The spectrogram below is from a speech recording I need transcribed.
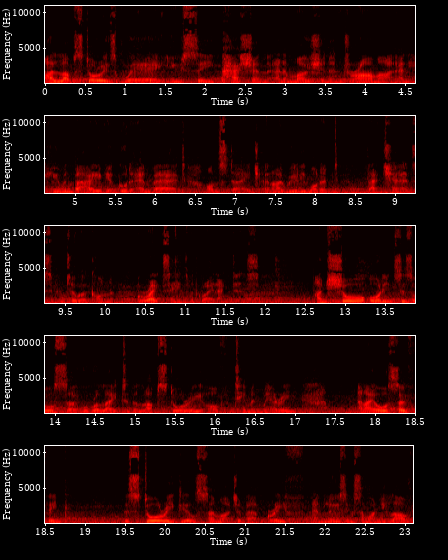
I love stories where you see passion and emotion and drama and human behaviour, good and bad, on stage, and I really wanted that chance to work on great scenes with great actors. I'm sure audiences also will relate to the love story of Tim and Mary. And I also think the story deals so much about grief and losing someone you love,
